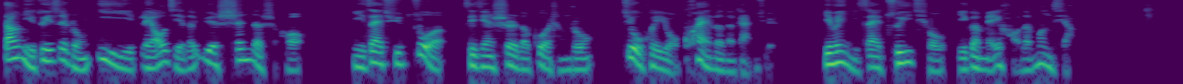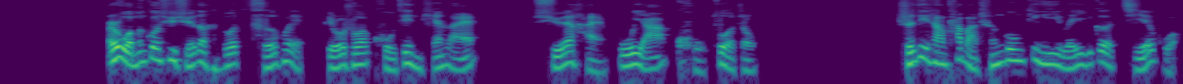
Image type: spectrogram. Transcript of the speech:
当你对这种意义了解的越深的时候，你在去做这件事的过程中就会有快乐的感觉，因为你在追求一个美好的梦想。而我们过去学的很多词汇，比如说“苦尽甜来”“学海无涯苦作舟”，实际上它把成功定义为一个结果。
